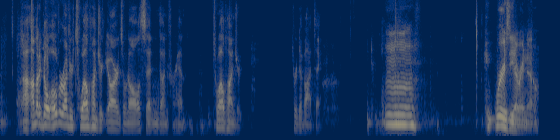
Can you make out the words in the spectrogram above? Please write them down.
Uh, I'm going to go over under 1,200 yards when all is said and done for him. 1,200 for DeVonta. Mm, where is he at right now?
